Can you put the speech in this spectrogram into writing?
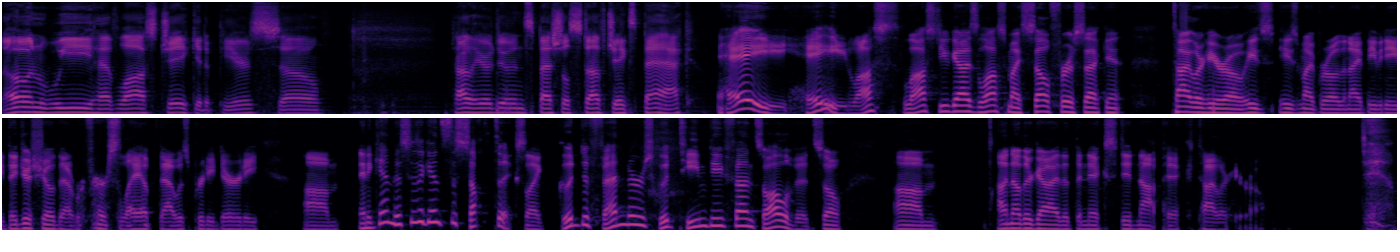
Oh, and we have lost Jake, it appears. So Tyler Herro doing special stuff. Jake's back. Hey, hey, lost lost you guys, lost myself for a second. Tyler Herro, he's he's my bro of the night BBD. They just showed that reverse layup. That was pretty dirty. Um, and again, this is against the Celtics. Like good defenders, good team defense, all of it. So um another guy that the Knicks did not pick, Tyler Herro. Damn.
